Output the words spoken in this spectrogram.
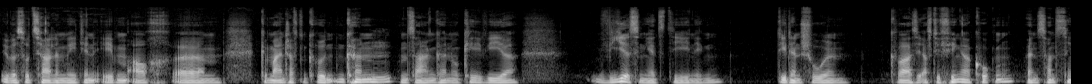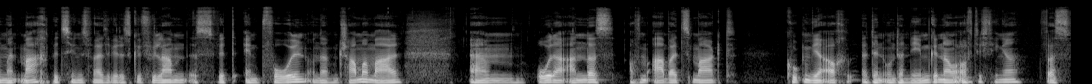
über soziale Medien eben auch ähm, Gemeinschaften gründen können mhm. und sagen können, okay, wir, wir sind jetzt diejenigen, die den Schulen quasi auf die Finger gucken, wenn es sonst niemand macht, beziehungsweise wir das Gefühl haben, es wird empfohlen und dann schauen wir mal. Ähm, oder anders auf dem Arbeitsmarkt gucken wir auch den Unternehmen genau mhm. auf die Finger, was,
